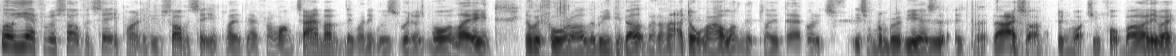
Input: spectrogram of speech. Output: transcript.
Well, yeah, from a Salford City point of view, Salford City played there for a long time, haven't they? When it was when it was Moor Lane, you know, before all the redevelopment and that. I don't know how long they played there, but it's it's a number of years that I sort of been watching football anyway.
